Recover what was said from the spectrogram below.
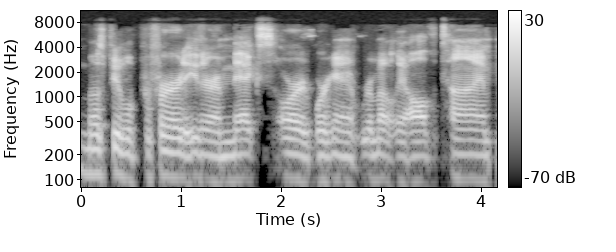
most people preferred either a mix or working remotely all the time.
